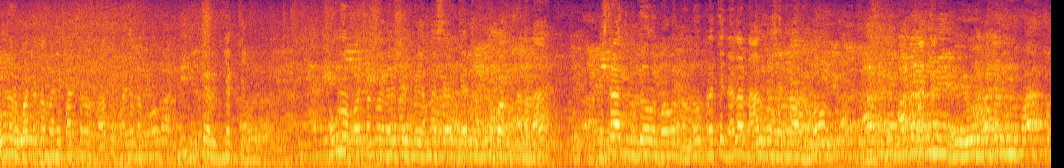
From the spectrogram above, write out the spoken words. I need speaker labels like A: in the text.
A: Colony పరిసర ప్రాంత ప్రజలకు ముఖ్య విజ్ఞప్తి. పొంగనూరు పట్టణంలో వెలిసిన ఎంఎస్ఆర్ థియేటర్ ఇంకో బాగున్న విశ్రాంతి ఉద్యోగ భవనంలో ప్రతి నెల నాలుగో శనివారము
